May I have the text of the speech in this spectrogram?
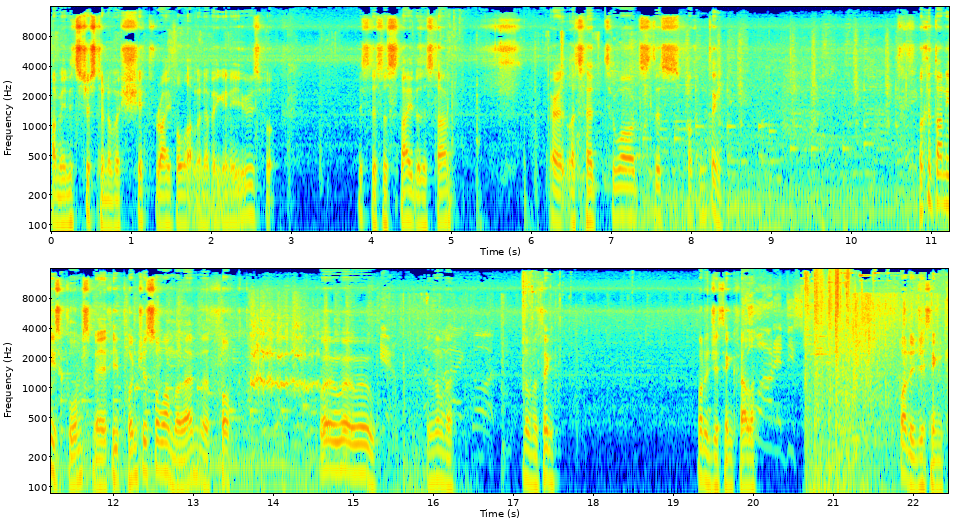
I mean, it's just another shit rifle that we're never going to use, but... It's just a sniper this time. Alright, let's head towards this fucking thing. Look at Dani's gloves, mate. If he punches someone with them, they're fucked. Whoa, whoa, whoa. There's another, another thing. What did you think, fella? What did you think?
